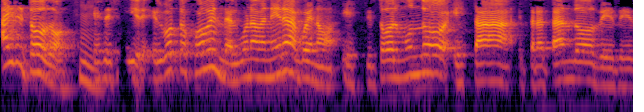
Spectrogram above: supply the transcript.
hay de todo, hmm. es decir, el voto joven de alguna manera, bueno, este, todo el mundo está tratando de, de,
